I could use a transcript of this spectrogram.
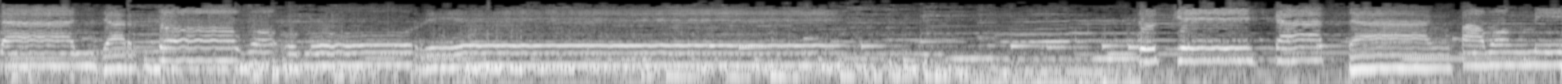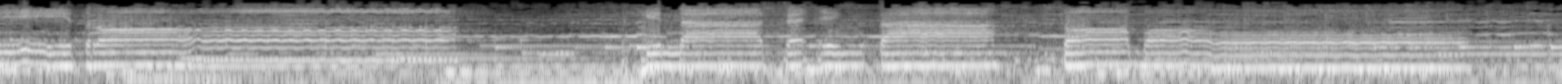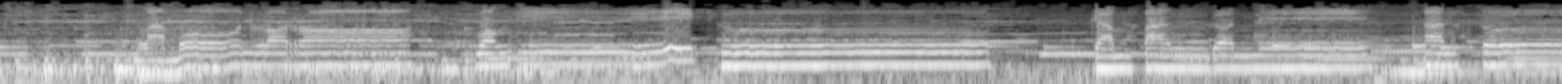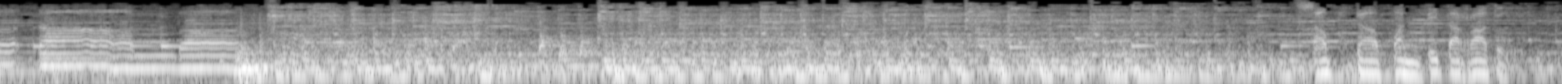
ginanjar dawa umure. Tukih kadang pawong mitra. Kinate ing tomo Lamun loro wong iku gampang gone antuk tombo. Sabda Pandita Ratu,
